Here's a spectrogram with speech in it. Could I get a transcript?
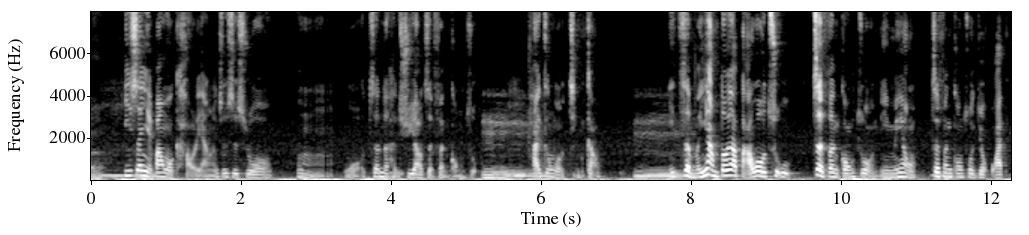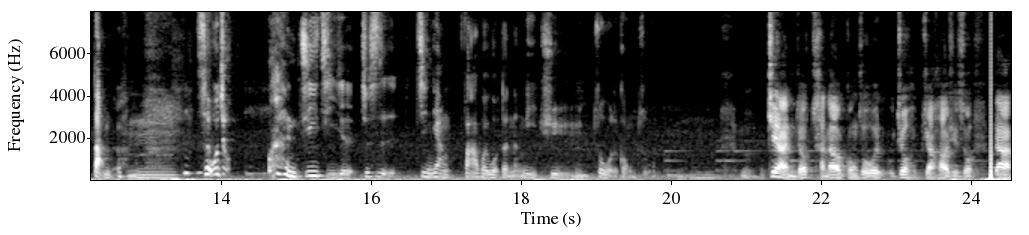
嗯。医生也帮我考量了，就是说，嗯，我真的很需要这份工作，嗯嗯他还跟我警告，嗯，你怎么样都要把握住这份工作，你没有这份工作你就完蛋了。嗯。所以我就很积极的，就是尽量发挥我的能力去做我的工作。既然你都谈到工作，我我就比较好奇说，那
